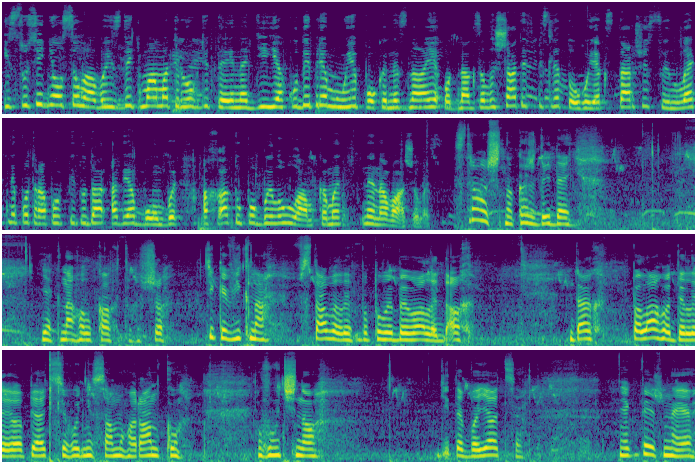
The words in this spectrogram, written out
Із сусіднього села виїздить мама трьох дітей. Надія, куди прямує, поки не знає. Однак залишатись після того, як старший син ледь не потрапив під удар авіабомби, а хату побило уламками, не наважилась. Страшно кожен день, як на голках, тому що тільки вікна вставили, бо повибивали дах. Дах полагодили опять сьогодні з самого ранку гучно. Діти бояться. Якби ж не,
